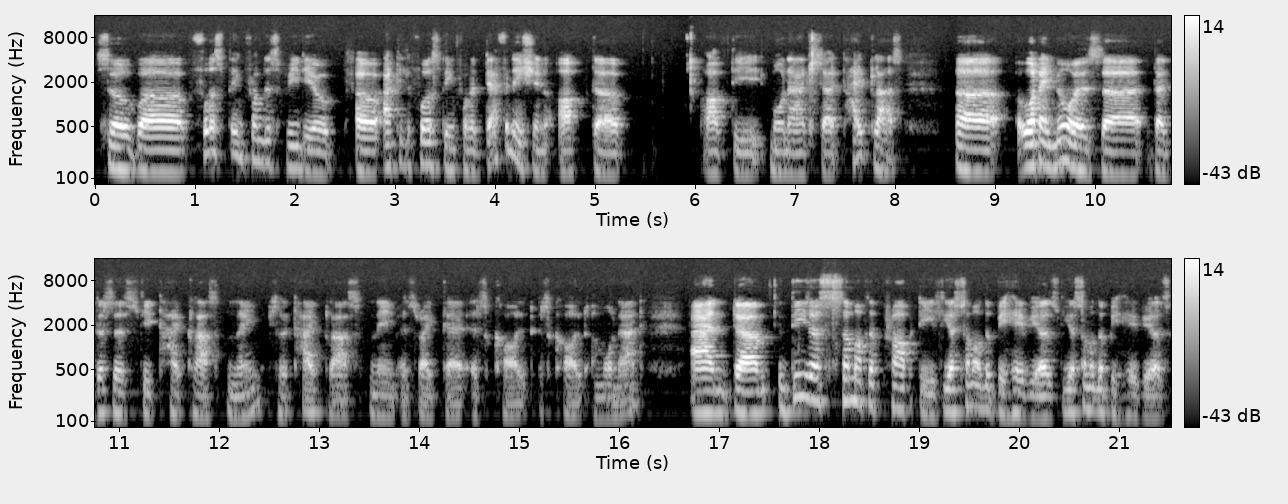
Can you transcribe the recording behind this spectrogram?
So uh, first thing from this video, actually the first thing from the definition of the of the monad type class uh, what I know is uh, that this is the type class name. So the type class name is right there. It's called it's called a monad, and um, these are some of the properties. These are some of the behaviors. These are some of the behaviors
